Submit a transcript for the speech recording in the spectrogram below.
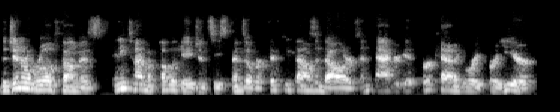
the general rule of thumb is anytime a public agency spends over $50,000 in aggregate per category per year,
